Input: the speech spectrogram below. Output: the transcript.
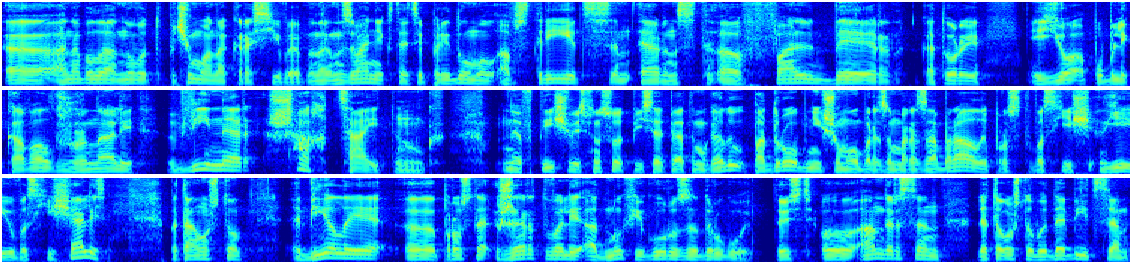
э, она была, ну вот почему она красивая? Название, кстати, придумал австриец Эрнст э, Фальбер, который ее опубликовал в журнале «Wiener Schachzeitung» в 1855 году, подробнейшим образом разобрал и просто восхищ... ею восхищались, потому что белые просто жертвовали одну фигуру за другой. То есть э, Андерсон для того, чтобы добиться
